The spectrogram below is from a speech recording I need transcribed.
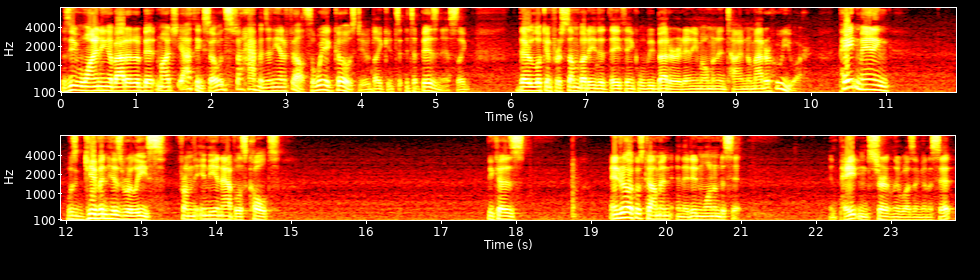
Is he whining about it a bit much? Yeah, I think so. It's what happens in the NFL. It's the way it goes, dude. Like it's it's a business. Like they're looking for somebody that they think will be better at any moment in time, no matter who you are. Peyton Manning was given his release from the Indianapolis Colts because Andrew Luck was coming and they didn't want him to sit. And Peyton certainly wasn't going to sit.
